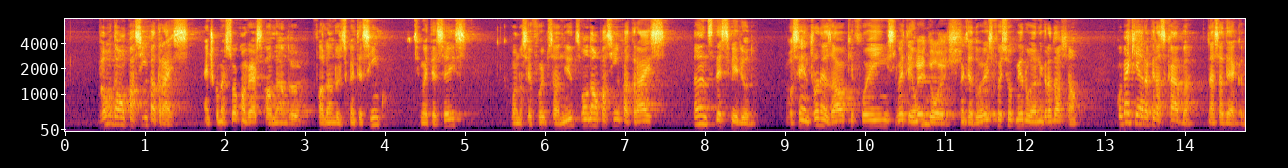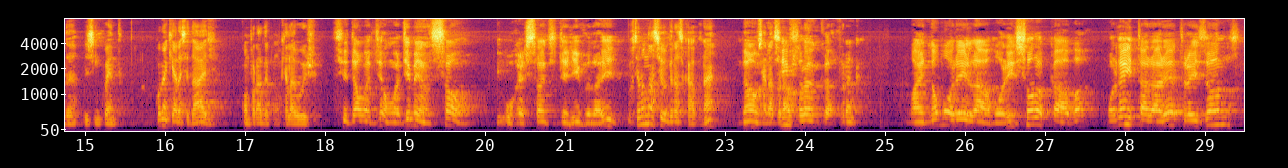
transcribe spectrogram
Vamos dar um passinho para trás. A gente começou a conversa falando, falando de 55, 56, quando você foi para os Estados Unidos. Vamos dar um passinho para trás, antes desse período. Você entrou na Exal, que foi em 51, 52. 52, foi seu primeiro ano em graduação. Como é que era Piracicaba nessa década de 50? Como é que era a cidade comparada com aquela hoje? Se dá uma, uma dimensão, o restante deriva daí. Você não nasceu em Piracicaba, né? Não, Você é nasci em? Franca. Franca. mas não morei lá, morei em Sorocaba. Morei em Itararé três anos,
